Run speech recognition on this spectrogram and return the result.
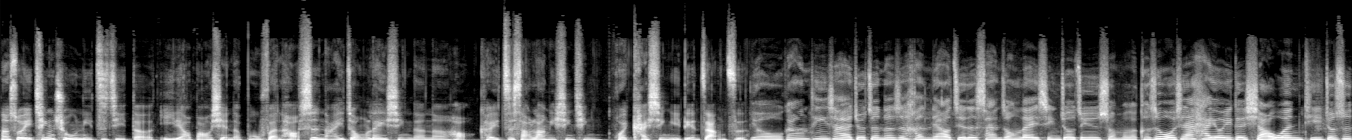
那所以清楚你自己的医疗保险的部分哈是哪一种类型的呢？哈，可以至少让你心情会开心一点这样子。有，我刚刚听下来就真的是很了解这三种类型究竟是什么了。可是我现在还有一个。小问题就是，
